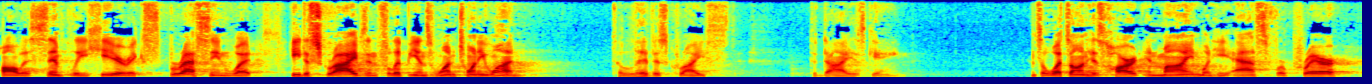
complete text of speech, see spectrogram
Paul is simply here expressing what he describes in Philippians 1:21 to live as Christ to die is gain. And so, what's on his heart and mind when he asks for prayer?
